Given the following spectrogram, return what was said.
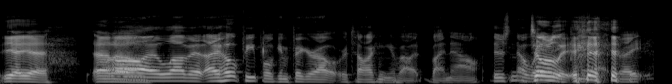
Yeah, yeah. And, oh, um, I love it. I hope people can figure out what we're talking about by now. There's no way Totally. right?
